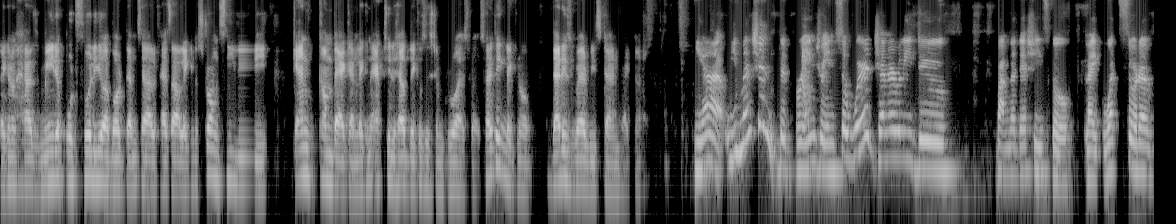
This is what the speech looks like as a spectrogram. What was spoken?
like, you know, has made a portfolio about themselves, has a, like, you know, strong CV, can come back and, like, you know, actually help the ecosystem grow as well. So I think, like, you know, that is where we stand right now. Yeah, you mentioned the brain drain. So where generally do Bangladeshis go? Like what sort of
